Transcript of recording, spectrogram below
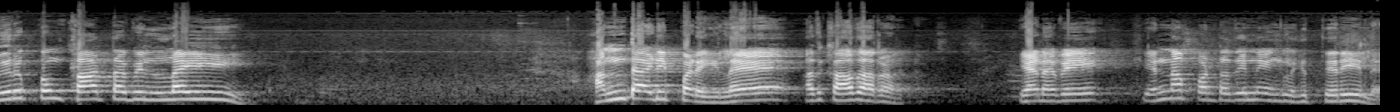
விருப்பம் காட்டவில்லை. அந்த அடிப்படையில் அதுக்கு ஆதாரம் எனவே என்ன பண்ணுறதுன்னு எங்களுக்கு தெரியல.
